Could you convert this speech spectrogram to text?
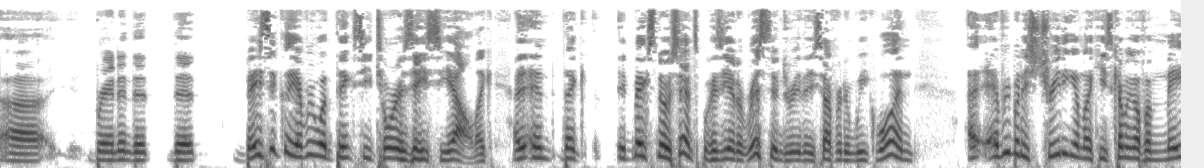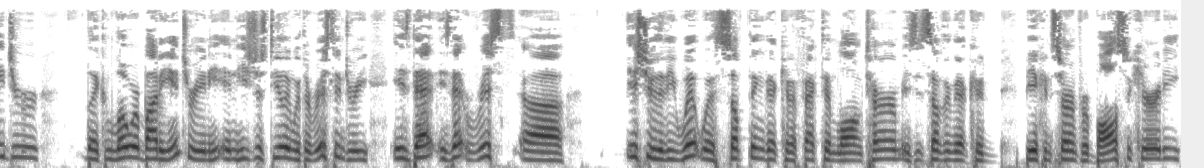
uh, Brandon, that, that basically everyone thinks he tore his ACL. Like, and like, it makes no sense because he had a wrist injury they suffered in week one. Everybody's treating him like he's coming off a major, like lower body injury and he, and he's just dealing with a wrist injury. Is that, is that wrist, uh, issue that he went with something that can affect him long term? Is it something that could be a concern for ball security?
